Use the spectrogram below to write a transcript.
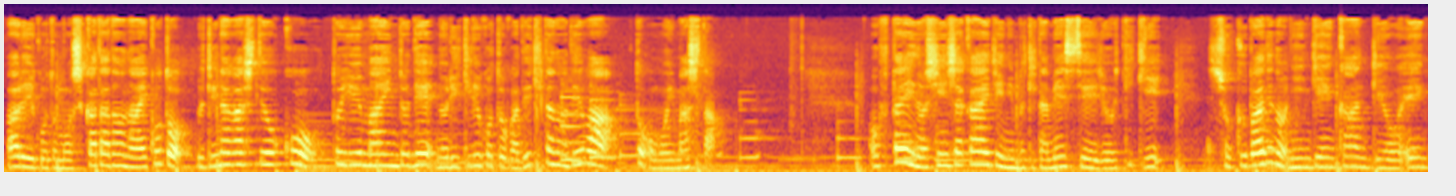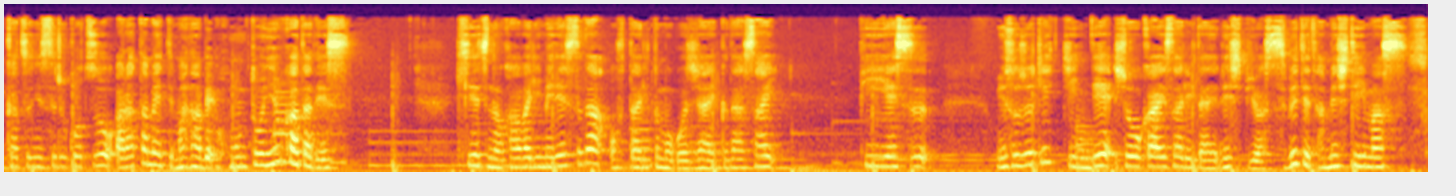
悪いことも仕方のないこと受け流しておこうというマインドで乗り切ることができたのではと思いました。お二人の新社会人に向けたメッセージを聞き職場での人間関係を円滑にするコツを改めて学べ本当に良かったです。季節の変わり目ですがお二人ともご自愛ください。PS みそじょキッチンで紹介されたレシピは全て試しています。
